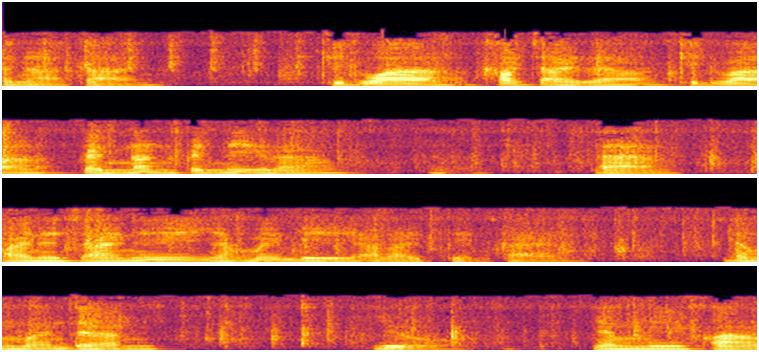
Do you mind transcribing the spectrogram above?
ตนาการ คิดว่าเข้าใจแล้ว คิดว่าเป็นนั่นเป็นนี่แล้ว แต่ภายในใจนี้ยังไม่มีอะไรเปลี่ยนแปลง ยังเหมือนเดิมอยู่ ยังมีความ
